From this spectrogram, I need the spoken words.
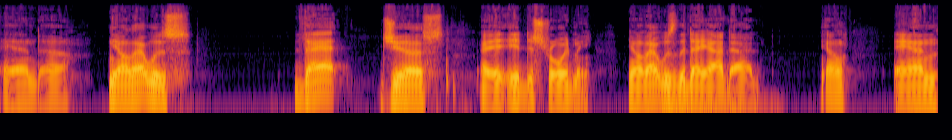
and uh, you know that was that just it, it destroyed me. You know, that was the day I died. You know, and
